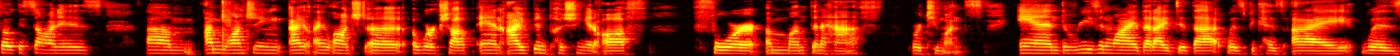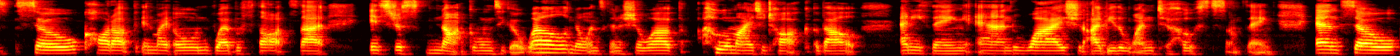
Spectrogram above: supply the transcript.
focused on is um, I'm launching. I, I launched a, a workshop and I've been pushing it off for a month and a half or two months. And the reason why that I did that was because I was so caught up in my own web of thoughts that it's just not going to go well. No one's going to show up. Who am I to talk about anything? And why should I be the one to host something? And so,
